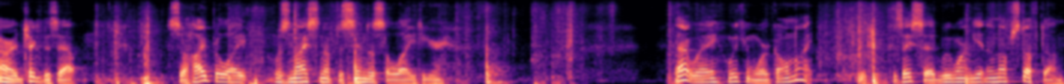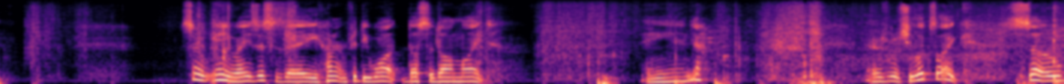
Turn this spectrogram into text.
All right, check this out. So Hyperlite was nice enough to send us a light here. That way we can work all night because they said we weren't getting enough stuff done. So anyways, this is a 150 watt dusk to dawn light. And yeah, there's what she looks like. So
